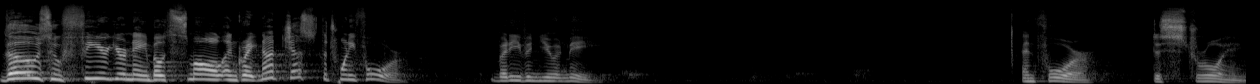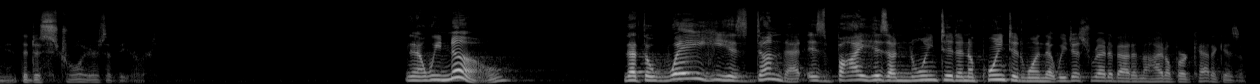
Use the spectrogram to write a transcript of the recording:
those who fear your name, both small and great, not just the 24, but even you and me. And for destroying the destroyers of the earth. Now we know that the way he has done that is by his anointed and appointed one that we just read about in the Heidelberg Catechism.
